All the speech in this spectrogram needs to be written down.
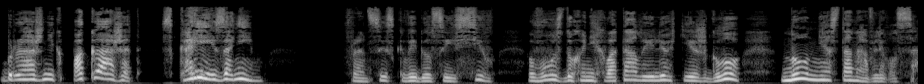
Бражник покажет! Скорей за ним!» Франциск выбился из сил, воздуха не хватало и легкие жгло, но он не останавливался.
